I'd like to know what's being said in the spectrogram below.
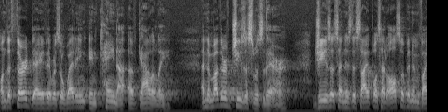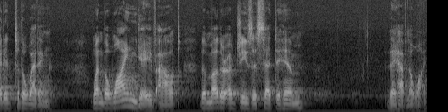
On the third day, there was a wedding in Cana of Galilee, and the mother of Jesus was there. Jesus and his disciples had also been invited to the wedding. When the wine gave out, the mother of Jesus said to him, They have no wine.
